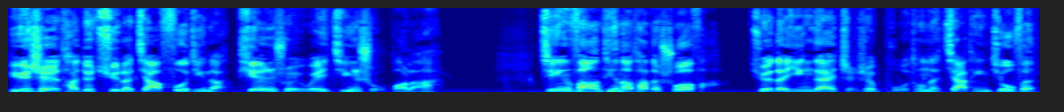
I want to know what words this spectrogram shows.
于是他就去了家附近的天水围警署报了案。警方听到他的说法，觉得应该只是普通的家庭纠纷。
